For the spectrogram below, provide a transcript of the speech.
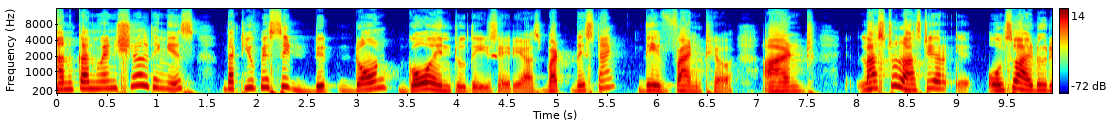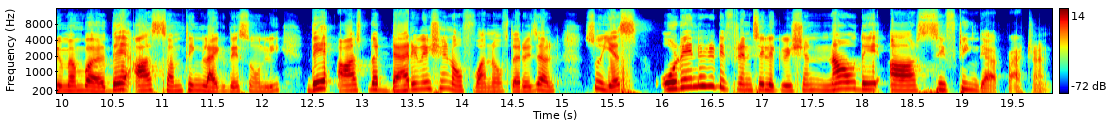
unconventional thing is that UPSC did, don't go into these areas. But this time they went here. And last to last year eh, also I do remember they asked something like this only. They asked the derivation of one of the result. So yes ordinary differential equation now they are shifting their pattern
